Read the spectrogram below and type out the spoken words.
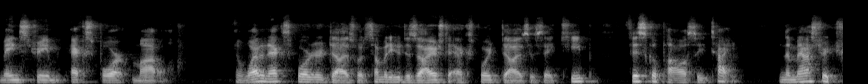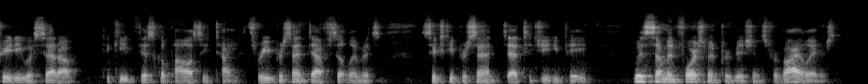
mainstream export model. And what an exporter does, what somebody who desires to export does, is they keep fiscal policy tight. And the Maastricht Treaty was set up to keep fiscal policy tight 3% deficit limits, 60% debt to GDP, with some enforcement provisions for violators.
